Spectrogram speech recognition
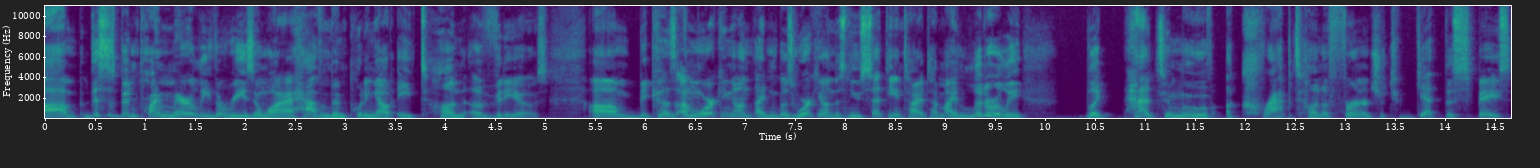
Um, this has been primarily the reason why I haven't been putting out a ton of videos. Um, because I'm working on, I was working on this new set the entire time. I literally like had to move a crap ton of furniture to get the space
